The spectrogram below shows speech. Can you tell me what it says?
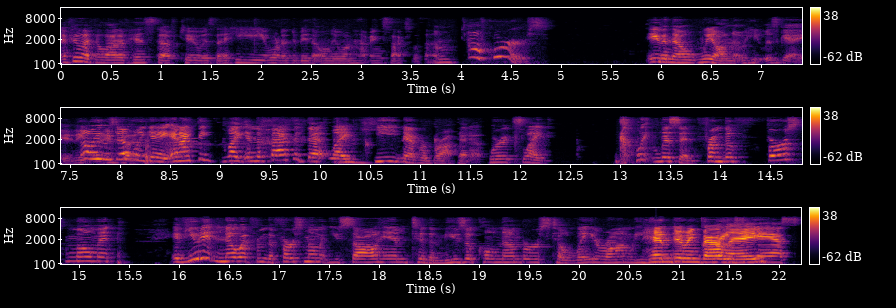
I feel like a lot of his stuff too is that he wanted to be the only one having sex with them, Oh, of course. even though we all know he was gay. Anyway, Oh, he was but- definitely gay, and I think like, and the fact that that like mm. he never brought that up, where it's like, listen, from the first moment, if you didn't know it from the first moment you saw him to the musical numbers till later on, when was Him doing ballet. ass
